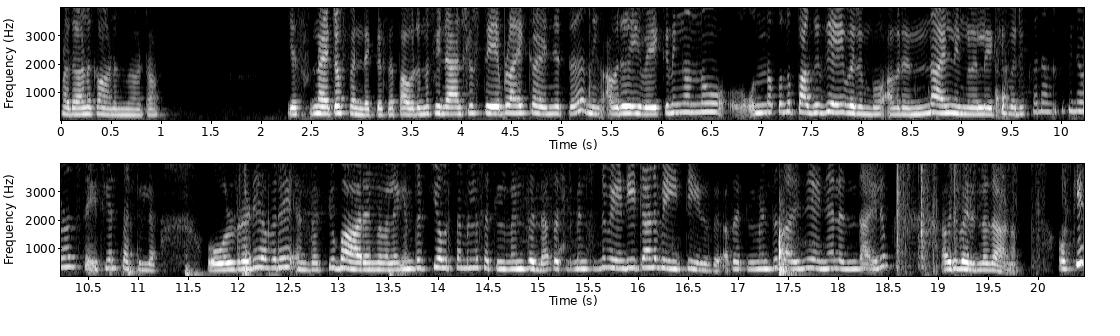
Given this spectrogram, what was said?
അതാണ് കാണുന്നത് കേട്ടോ. യെസ് നൈറ്റ് ഓഫ് പെൻഡക്കിൾസ് അപ്പോൾ അവരൊന്ന് ഫിനാൻഷ്യൽ സ്റ്റേബിൾ ആയി കഴിഞ്ഞിട്ട് അവർ ഇവേക്കണിങ് ഒന്ന് ഒന്നൊക്കെ ഒന്ന് പകുതിയായി വരുമ്പോൾ അവരെന്തായാലും നിങ്ങളിലേക്ക് വരും. കാരണം അവർക്ക് പിന്നെ അവിടെ സ്റ്റേ ചെയ്യാൻ പറ്റില്ല. ഓൾറെഡി അവർ എന്തൊക്കെയോ ഭാരങ്ങൾ അല്ലെങ്കിൽ എന്തൊക്കെയോ അവർ തമ്മിലുള്ള സെറ്റിൽമെന്റ്സ് ഉണ്ട്. ആ സെറ്റിൽമെന്റ്സിന് വേണ്ടിയിട്ടാണ് വെയിറ്റ് ചെയ്യുന്നത്. ആ സെറ്റിൽമെന്റ്സ് കഴിഞ്ഞ് കഴിഞ്ഞാൽ എന്തായാലും അവർ വരുന്നതാണ്. ഓക്കെ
